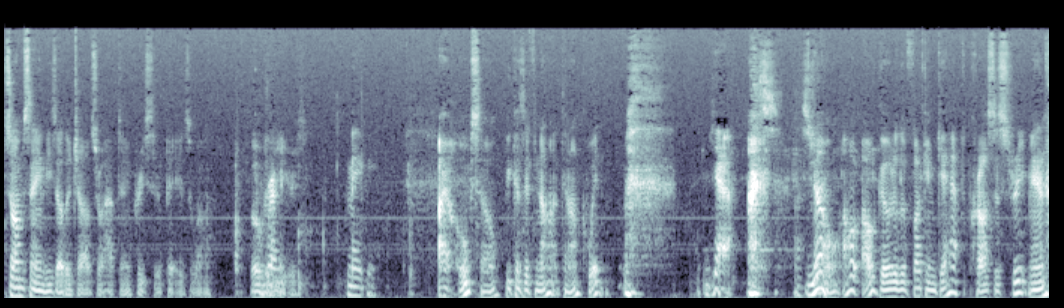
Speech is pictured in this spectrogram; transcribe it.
So I'm saying these other jobs will have to increase their pay as well over Right. the years. Maybe. I hope so because if not, then I'm quitting. Yeah. That's, that's. No, I'll I'll go to the fucking Gap across the street, man.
